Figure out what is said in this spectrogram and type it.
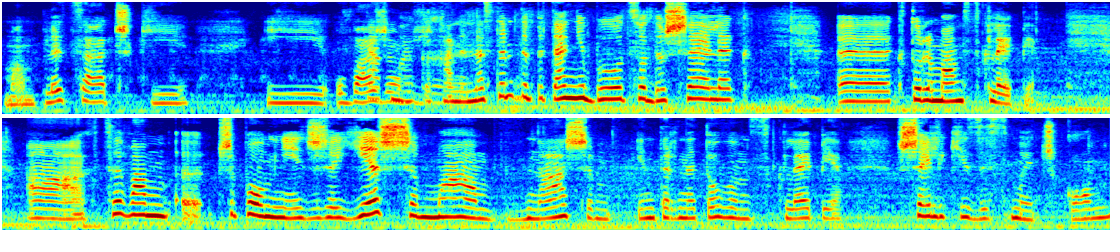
mam plecaczki i uważam, Tak, moje że... kochane. Następne pytanie było co do szelek, e, które mam w sklepie. A chcę Wam e, przypomnieć, że jeszcze mam w naszym internetowym sklepie szelki ze smyczką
